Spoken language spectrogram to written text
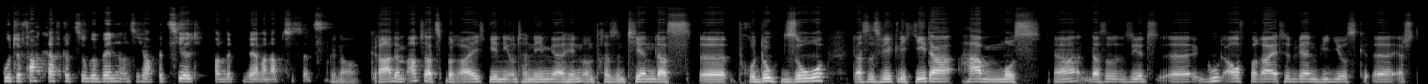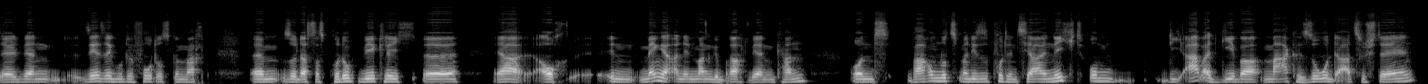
gute Fachkräfte zu gewinnen und sich auch gezielt von Mitbewerbern abzusetzen. Genau. Gerade im Absatzbereich gehen die Unternehmen ja hin und präsentieren das äh, Produkt so, dass es wirklich jeder haben muss. Ja, das wird äh, gut aufbereitet, werden Videos äh, erstellt, werden sehr, sehr gute Fotos gemacht, ähm, sodass das Produkt wirklich äh, ja auch in Menge an den Mann gebracht werden kann. Und warum nutzt man dieses Potenzial nicht, um die Arbeitgebermarke so darzustellen,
